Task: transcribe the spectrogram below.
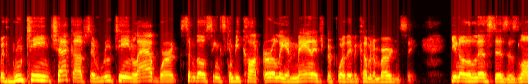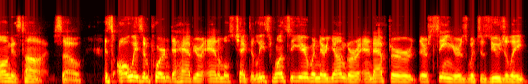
with routine checkups and routine lab work, some of those things can be caught early and managed before they become an emergency. You know, the list is as long as time. So it's always important to have your animals checked at least once a year when they're younger and after they're seniors, which is usually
